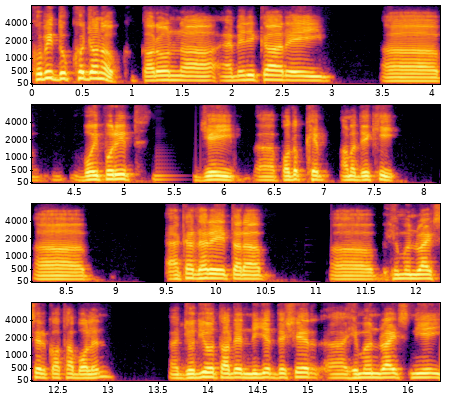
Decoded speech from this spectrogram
খুবই দুঃখজনক, কারণ আমেরিকার এই বৈপরীত যেই পদক্ষেপ আমরা দেখি একাধারে তারা হিউম্যান রাইটসের কথা বলেন যদিও তাদের নিজের দেশের হিউম্যান রাইটস নিয়েই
